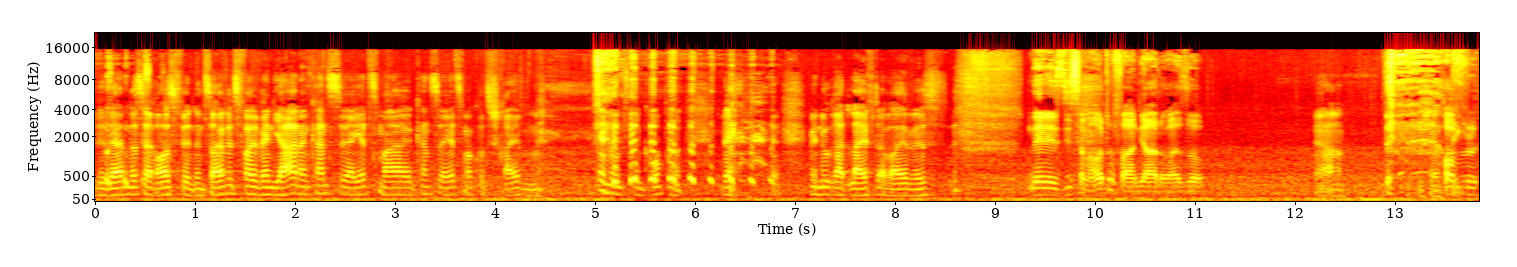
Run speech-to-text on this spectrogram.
wir werden das herausfinden. Im Zweifelsfall, wenn ja, dann kannst du ja jetzt mal, kannst du ja jetzt mal kurz schreiben in unsere Gruppe, wenn, wenn du gerade live dabei bist. nee, nee, sie ist am Autofahren, Jaro, also. Ja. beschäftigt.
